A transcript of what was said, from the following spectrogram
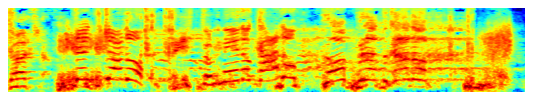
ガチャ電池カード。ストルネードカード。ロープラッドカード。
